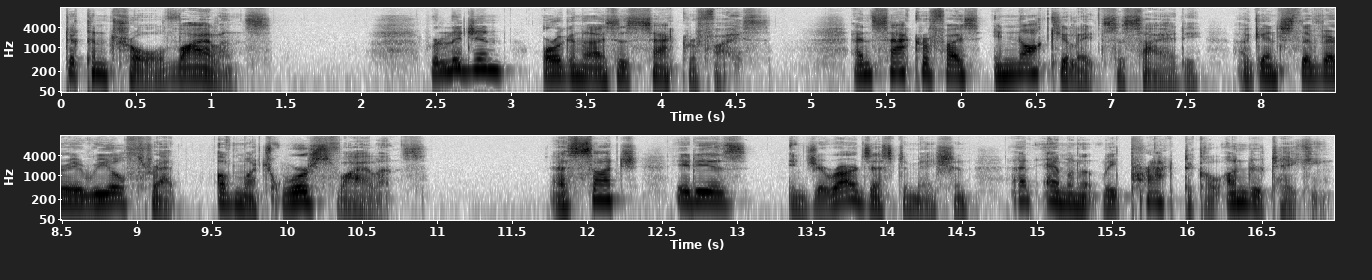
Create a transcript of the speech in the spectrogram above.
to control violence. Religion organizes sacrifice, and sacrifice inoculates society against the very real threat of much worse violence. As such, it is, in Girard's estimation, an eminently practical undertaking,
